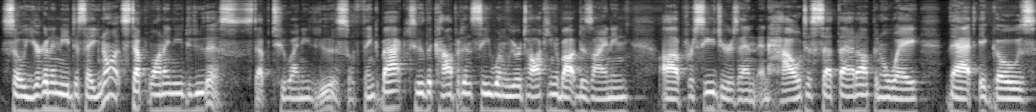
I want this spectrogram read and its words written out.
so you're going to need to say, you know what, step one, I need to do this. Step two, I need to do this. So think back to the competency when we were talking about designing uh, procedures and, and how to set that up in a way that it goes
